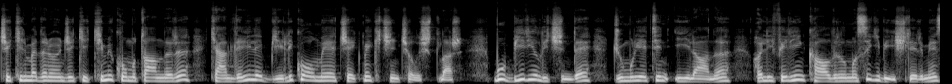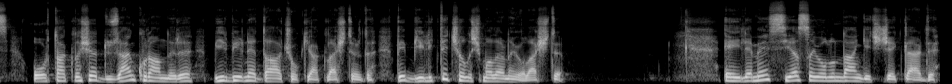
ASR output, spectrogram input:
Çekilmeden önceki kimi komutanları kendileriyle birlik olmaya çekmek için çalıştılar. Bu bir yıl içinde Cumhuriyet'in ilanı, halifeliğin kaldırılması gibi işlerimiz ortaklaşa düzen kuranları birbirine daha çok yaklaştırdı ve birlikte çalışmalarına yol açtı eyleme siyasa yolundan geçeceklerdi.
